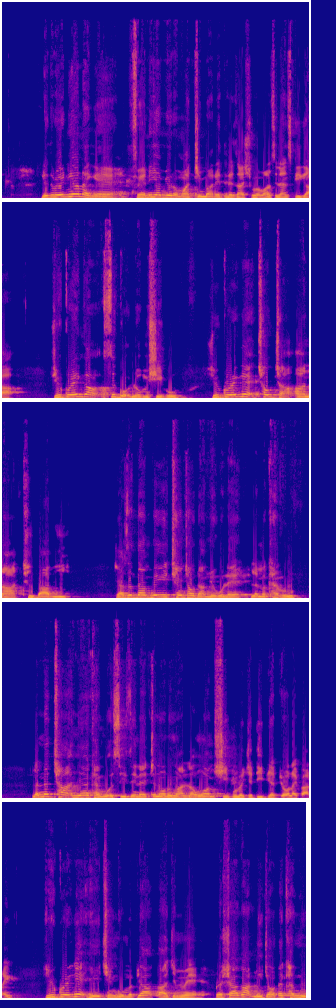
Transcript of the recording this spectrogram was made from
။လစ်သူရေးနီးယားနိုင်ငံဗန်နီးယားမြို့တော်မှာကျင်းပတဲ့သတင်းစာရှင်းပွဲမှာဇီလန်စကီကယူကရိန်းကစစ်ကိုအလိုမရှိဘူး ယူကရိန်းရဲ့အချုပ်ချာအာဏာထိပါပြီးရာဇသံပေးချင်းချောက်တာမျိုးကိုလည်းလက်မခံဘူးလက်နက်ချအညံ့ခံမှုအစီအစဉ်လည်းကျွန်တော်တို့မှာလုံးဝမရှိဘူးလို့ယတိပြတ်ပြောလိုက်ပါတယ်ယူကရိန်းရဲ့အရေးချင်းကိုမပြသခြင်းမဲ့ရုရှားကလေကြောင်းတိုက်ခတ်မှု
